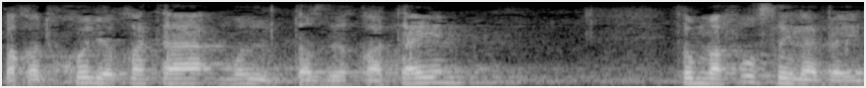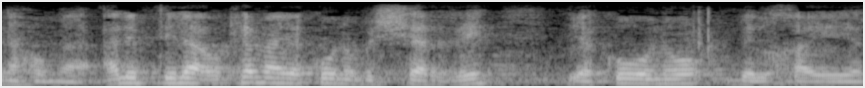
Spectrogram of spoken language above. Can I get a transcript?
فقد خلقتا ملتزقتين ثم فصل بينهما. الابتلاء كما يكون بالشر يكون بالخير.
